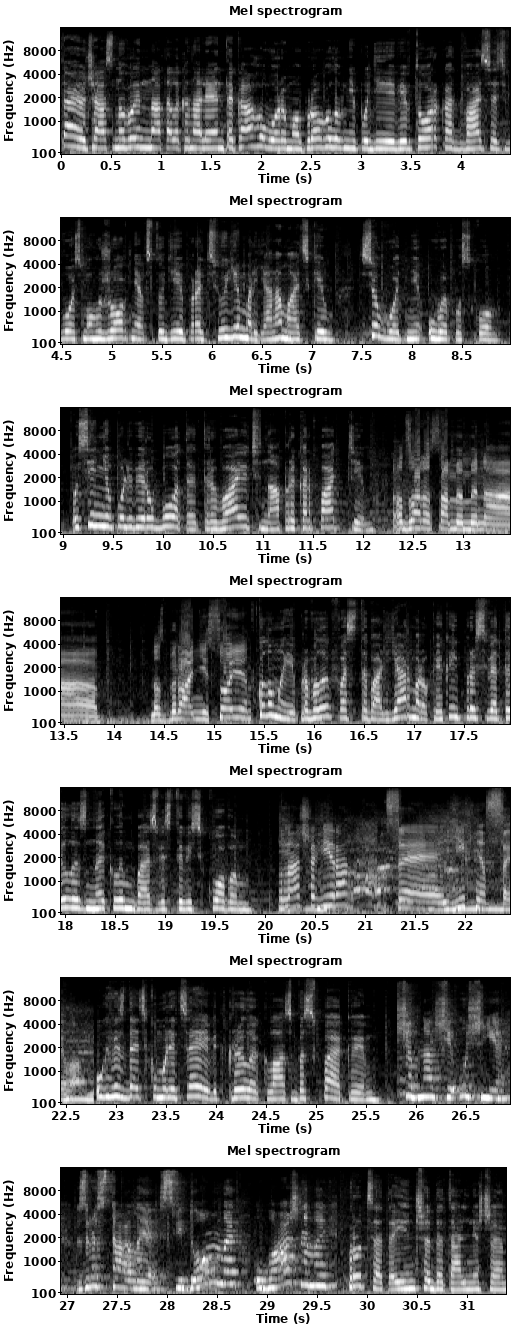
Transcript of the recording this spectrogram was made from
Вітаю час новин на телеканалі НТК. Говоримо про головні події вівторка, 28 жовтня. В студії працює Мар'яна Мацьків. Сьогодні у випуску осінньо-польові роботи тривають на Прикарпатті. От зараз саме ми на, на збиранні сої. В Коломиї провели фестиваль ярмарок, який присвятили зниклим безвісти військовим. Наша віра це їхня сила. У Гвіздецькому ліцеї відкрили клас безпеки. щоб наші учні зростали свідомими, уважними Про це та інше детальніше.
